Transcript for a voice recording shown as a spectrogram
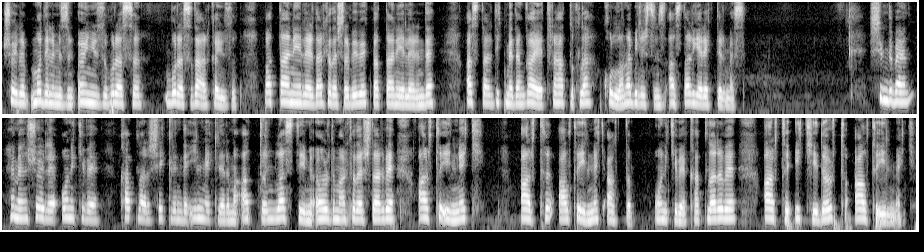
Şöyle modelimizin ön yüzü burası, burası da arka yüzü. Battaniyelerde arkadaşlar bebek battaniyelerinde astar dikmeden gayet rahatlıkla kullanabilirsiniz. Astar gerektirmez. Şimdi ben hemen şöyle 12 ve katları şeklinde ilmeklerimi attım. Lastiğimi ördüm arkadaşlar ve artı ilmek artı 6 ilmek attım. 12 ve katları ve artı 2 4 6 ilmek.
